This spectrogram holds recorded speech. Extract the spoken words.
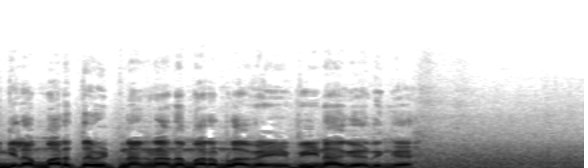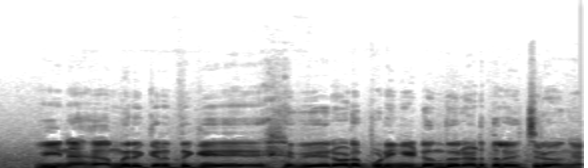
இங்கெல்லாம் மரத்தை வெட்டினாங்கன்னா அந்த மரம்லாம் வே வீணாகாதுங்க. வீணாகாமல் இருக்கிறதுக்கு வேரோட பிடுங்கிட்டு வந்து ஒரு இடத்துல வச்சிருவாங்க.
